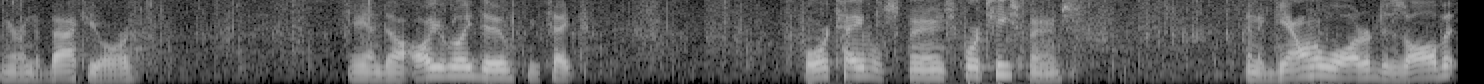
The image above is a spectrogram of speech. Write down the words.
Here in the backyard. And uh, all you really do you take four tablespoons four teaspoons in a gallon of water dissolve it.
